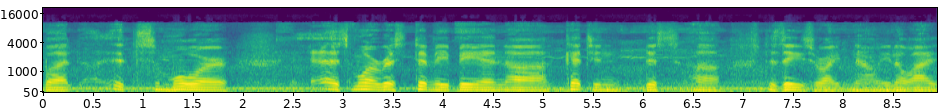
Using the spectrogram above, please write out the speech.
but it's more it's more risk to me being uh, catching this uh, disease right now. You know, I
